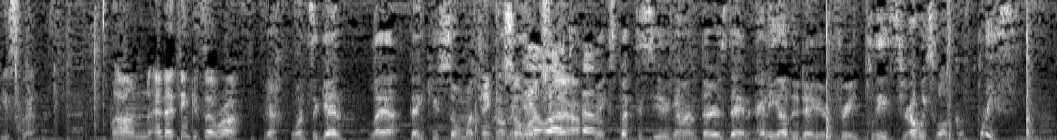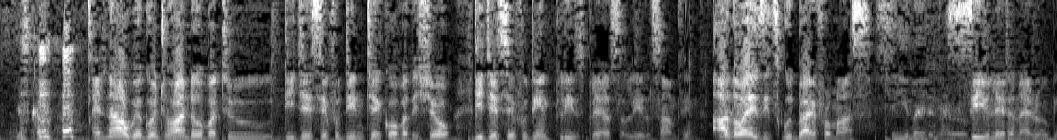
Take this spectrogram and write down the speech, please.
be square. Um, and I think it's a wrap. Yeah, once again, Leah, thank you so much Thank for you so in. much, You're Leah. We expect to see you again on Thursday and any other day you're free. Please, you're always welcome. Please, just come. And now we're going to hand over to DJ Seifuddin take over the show. DJ Seifuddin, please play us a little something. Otherwise, it's goodbye from us. see you later, Nairobi. See you later, Nairobi.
